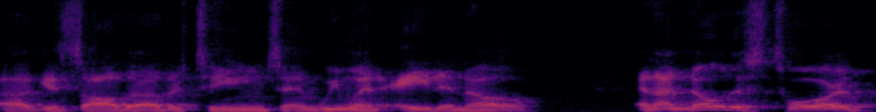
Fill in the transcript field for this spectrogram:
uh, against all the other teams, and we went eight and zero. Oh. And I noticed toward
